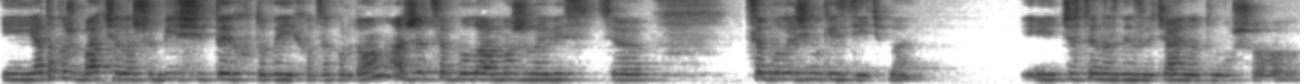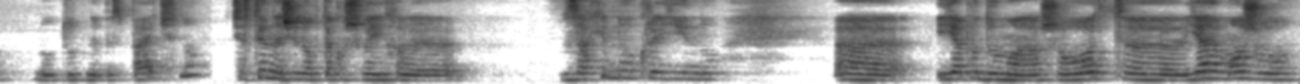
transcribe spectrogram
І я також бачила, що більшість тих, хто виїхав за кордон, адже це була можливість, е, це були жінки з дітьми. І частина з них, звичайно, тому що ну, тут небезпечно. Частина жінок також виїхали в Західну Україну. Е, і я подумала, що от е, я можу,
